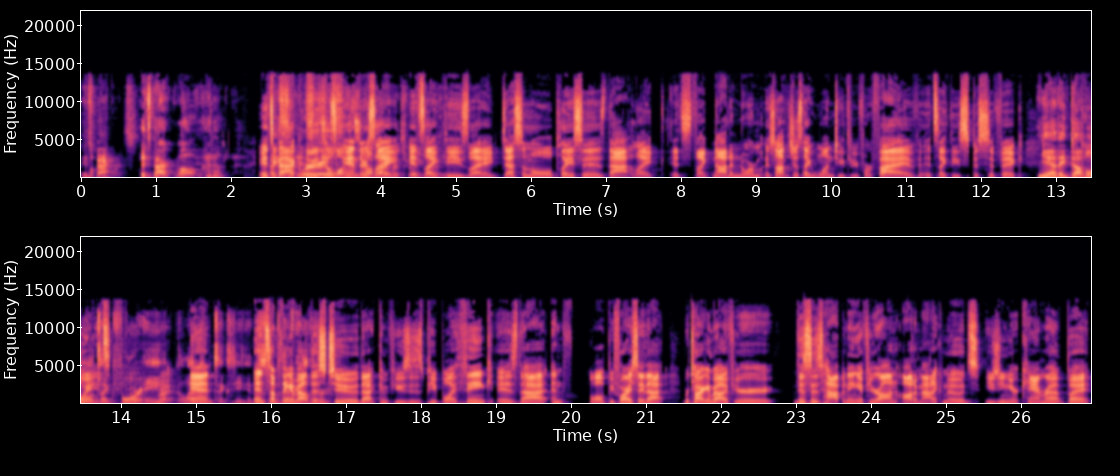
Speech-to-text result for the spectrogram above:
It's backwards. it's back. Well, I don't. It's I guess I can do it backwards, so long and it's there's like backwards for me, it's like but- these like decimal places that like it's like not a normal. It's not just like one, two, three, four, five. It's like these specific Yeah, they double. Points. It's like 4, 8, Right. 11, And- 16. It's and something about other. this too that confuses people, I think, is that and well, before I say that, we're talking about if you're this is happening if you're on automatic modes using your camera, but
